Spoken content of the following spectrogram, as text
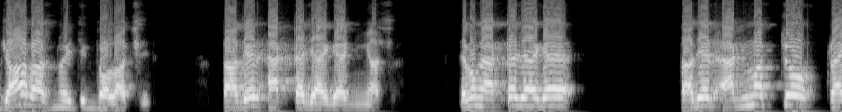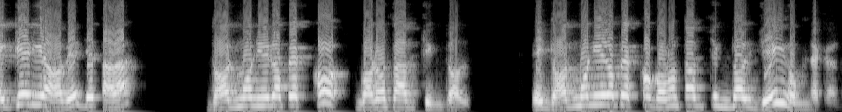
যা রাজনৈতিক দল আছে তাদের একটা জায়গায় নিয়ে আসা। এবং একটা জায়গায় তাদের একমাত্র ক্রাইটেরিয়া হবে যে তারা ধর্মনিরপেক্ষ গণতান্ত্রিক দল। এই ধর্মনিরপেক্ষ গণতান্ত্রিক দল যেই হোক না কেন,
